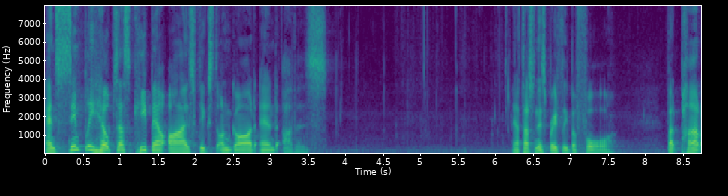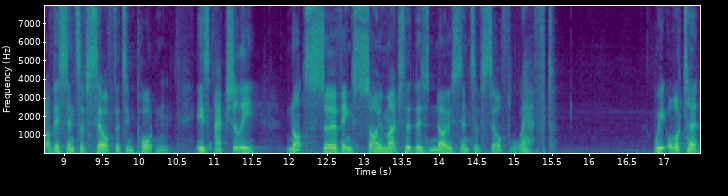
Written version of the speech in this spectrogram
and simply helps us keep our eyes fixed on God and others. Now, I've touched on this briefly before, but part of this sense of self that's important is actually not serving so much that there's no sense of self left. We ought to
